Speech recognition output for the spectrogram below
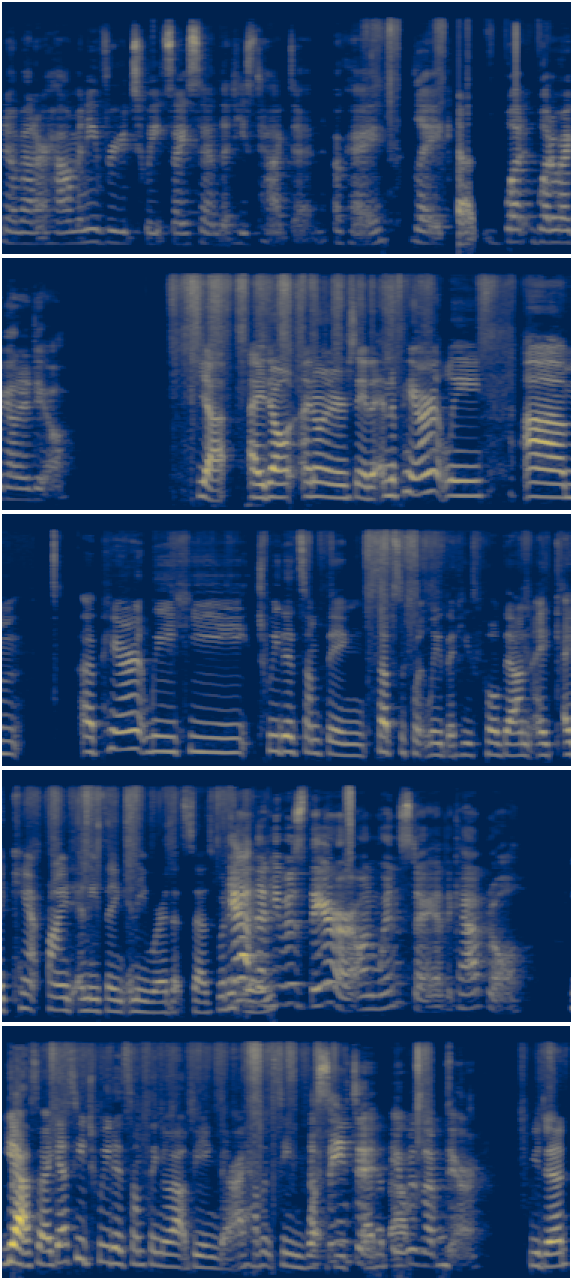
no matter how many rude tweets I send that he's tagged in. Okay, like yeah. what what do I got to do? Yeah, I don't I don't understand it. And apparently, um, apparently he tweeted something subsequently that he's pulled down. I, I can't find anything anywhere that says what. Yeah, that he was there on Wednesday at the Capitol. Yeah, so I guess he tweeted something about being there. I haven't seen what. I seen it. It was up there. You did?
